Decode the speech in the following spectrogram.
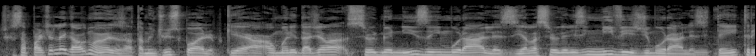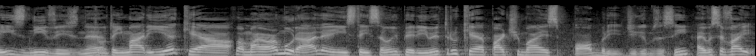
Acho que essa parte é legal, não é exatamente um spoiler, porque a, a, humanidade ela se organiza em muralhas e ela se organiza em níveis de muralhas e tem três níveis, né? Então tem Maria, que é a, a maior muralha em extensão e perímetro, que é a parte mais pobre, digamos assim. Aí você vai,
